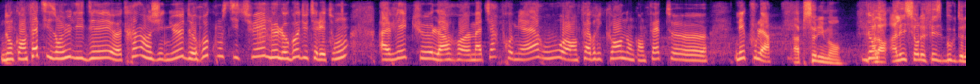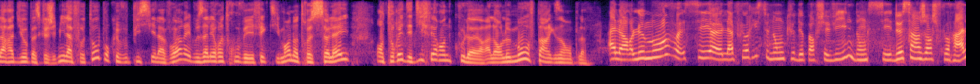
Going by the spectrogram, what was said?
Donc en fait, ils ont eu l'idée très ingénieuse de reconstituer le logo du Téléthon avec leur matière première ou en fabriquant donc en fait les couleurs. Absolument. Donc- Alors, allez sur le Facebook de la radio parce que j'ai mis la photo pour que vous puissiez la voir et vous allez retrouver effectivement notre soleil entouré des différentes couleurs. Alors, le mauve, par exemple. Alors le mauve, c'est euh, la fleuriste donc de Porcheville, donc c'est de Saint-Georges Floral,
